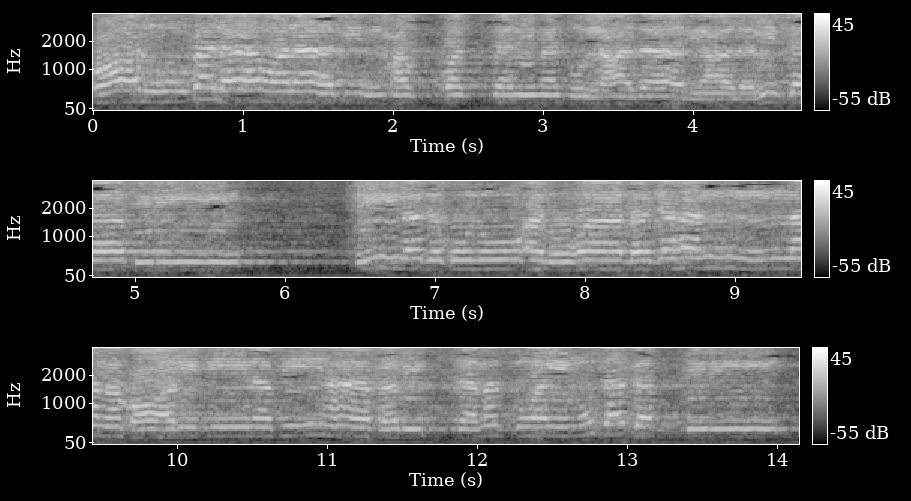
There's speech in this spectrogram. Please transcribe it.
قالوا بلى ولكن حقت كلمة العذاب على الكافرين. قيل ادخلوا أبواب جهنم خالدين فيها فبئس مثوى المتكبرين.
